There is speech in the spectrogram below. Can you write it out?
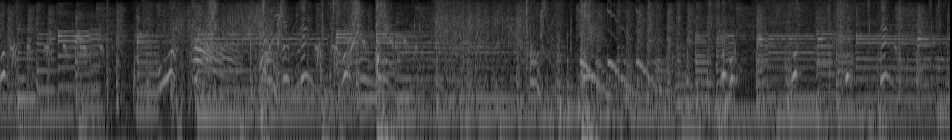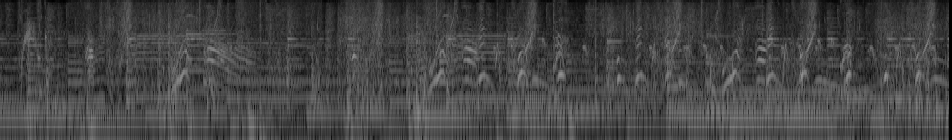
Woo! おい!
